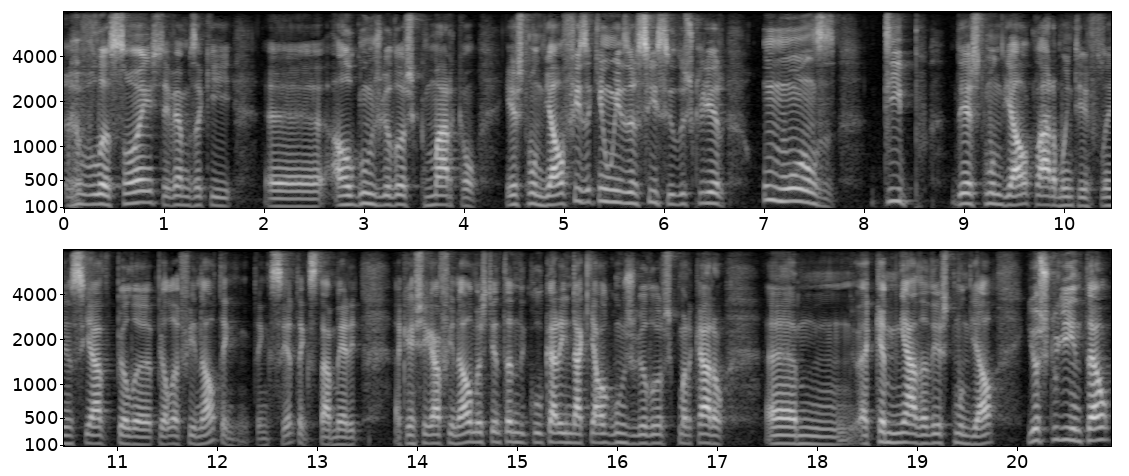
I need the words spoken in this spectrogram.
revelações, tivemos aqui uh, alguns jogadores que marcam este Mundial. Fiz aqui um exercício de escolher um 11 tipo deste Mundial, claro, muito influenciado pela, pela final, tem, tem que ser, tem que se dar mérito a quem chega à final, mas tentando colocar ainda aqui alguns jogadores que marcaram um, a caminhada deste Mundial. E eu escolhi então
